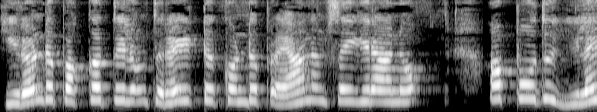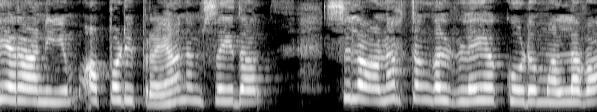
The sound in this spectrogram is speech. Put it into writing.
இரண்டு பக்கத்திலும் திரையிட்டு கொண்டு பிரயாணம் செய்கிறானோ அப்போது இளையராணியும் அப்படி பிரயாணம் செய்தால் சில அனர்த்தங்கள் விளையக்கூடும் அல்லவா?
